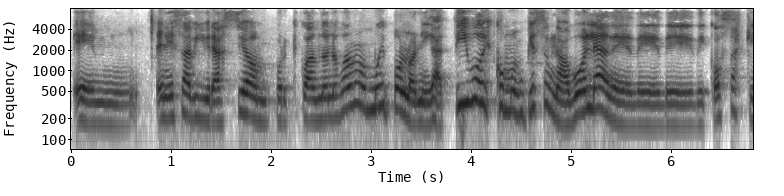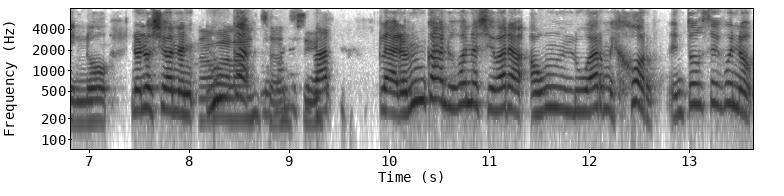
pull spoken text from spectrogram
en, esa vibración, porque cuando nos vamos muy por lo negativo es como empieza una bola de, cosas que no, no nos llevan a, nunca nos van a llevar, claro, nunca nos van a llevar a, un lugar mejor. Entonces, bueno,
